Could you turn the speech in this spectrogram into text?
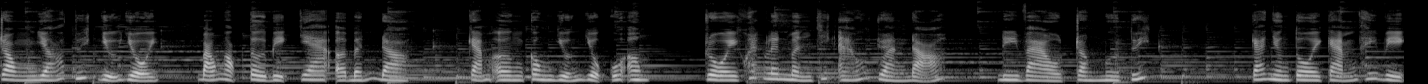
Trong gió tuyết dữ dội, bảo ngọc từ biệt gia ở bến đò, cảm ơn công dưỡng dục của ông, rồi khoác lên mình chiếc áo choàng đỏ, đi vào trong mưa tuyết cá nhân tôi cảm thấy việc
